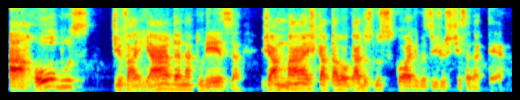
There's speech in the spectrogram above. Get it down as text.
Há roubos de variada natureza, jamais catalogados nos códigos de justiça da terra.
